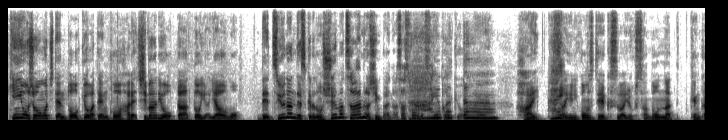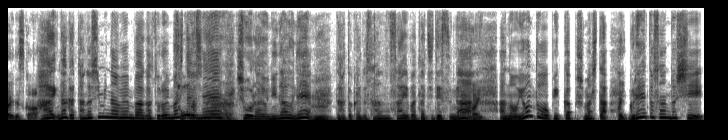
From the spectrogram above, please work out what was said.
金曜正午時点東京は天候晴れ芝涼ダートややおもで梅雨なんですけれども週末は雨の心配なさそうですね東京はねはい、はい。さあユニコーンステークスはよくさんどんな見解ですか？はい、なんか楽しみなメンバーが揃いましたよね。ね。将来を担うね、うん。ダート界の三歳馬たちですが、はい。あの4頭をピックアップしました。はい。グレートサンドシー、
